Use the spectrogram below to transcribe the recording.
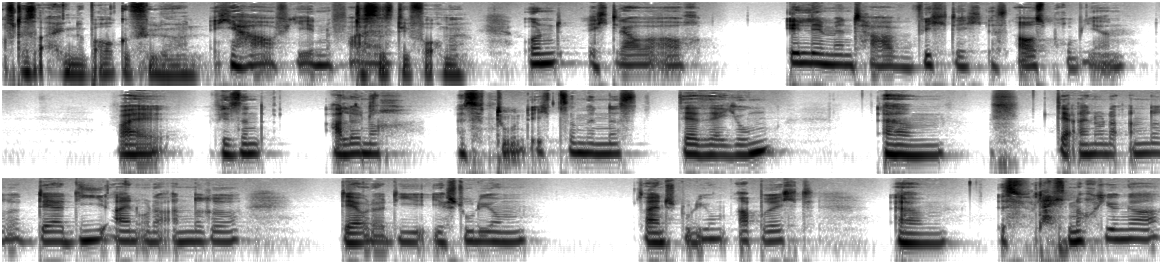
Auf das eigene Bauchgefühl hören. Ja, auf jeden Fall. Das ist die Formel. Und ich glaube auch elementar wichtig ist ausprobieren. Weil wir sind alle noch, also du und ich zumindest, sehr, sehr jung. Ähm, der ein oder andere, der die ein oder andere, der oder die ihr Studium, sein Studium abbricht, ähm, ist vielleicht noch jünger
